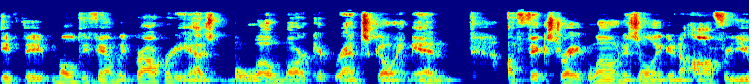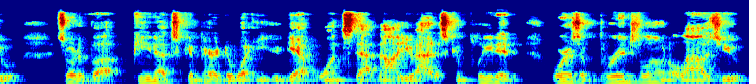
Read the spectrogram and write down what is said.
If the multifamily property has below market rents going in, a fixed rate loan is only going to offer you sort of a peanuts compared to what you could get once that value add is completed. Whereas a bridge loan allows you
